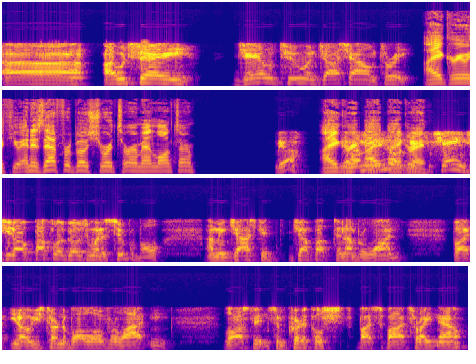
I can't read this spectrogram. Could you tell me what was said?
Uh, I would say Jalen two and Josh Allen three. I agree with you. And is that for both short term and long term? Yeah. I agree. I mean, I, you know, I it agree. can change. You know, if Buffalo goes to win a Super Bowl. I mean, Josh could jump up to number one, but you know he's turned the ball over a lot and lost it in some critical spot, spots right now.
